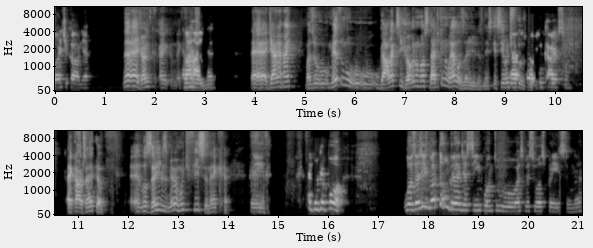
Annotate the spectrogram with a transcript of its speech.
Orange County, né? É, é joga em é, é, né? é, é, de Anaheim. Mas o, o mesmo o, o, Galaxy joga numa cidade que não é Los Angeles, né? Esqueci onde é, foi. Em Carson. É, Carson, né? Então. É, Los Angeles mesmo é muito difícil, né, cara? Sim. É porque, pô, Los Angeles não é tão grande assim quanto as pessoas pensam, né?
